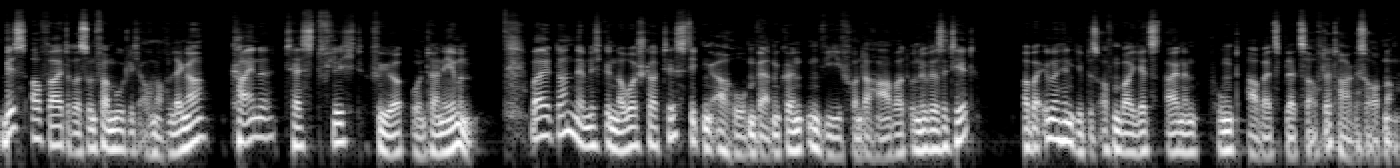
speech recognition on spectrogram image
bis auf weiteres und vermutlich auch noch länger, keine Testpflicht für Unternehmen. Weil dann nämlich genaue Statistiken erhoben werden könnten, wie von der Harvard-Universität. Aber immerhin gibt es offenbar jetzt einen Punkt Arbeitsplätze auf der Tagesordnung.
